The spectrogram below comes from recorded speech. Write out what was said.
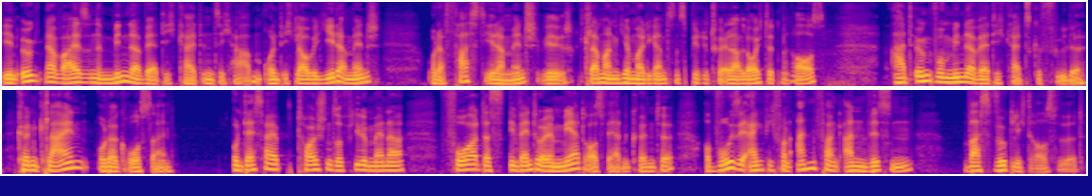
die in irgendeiner Weise eine Minderwertigkeit in sich haben. Und ich glaube, jeder Mensch oder fast jeder Mensch, wir klammern hier mal die ganzen spirituell Erleuchteten raus, hat irgendwo Minderwertigkeitsgefühle, können klein oder groß sein. Und deshalb täuschen so viele Männer vor, dass eventuell mehr draus werden könnte, obwohl sie eigentlich von Anfang an wissen, was wirklich draus wird.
